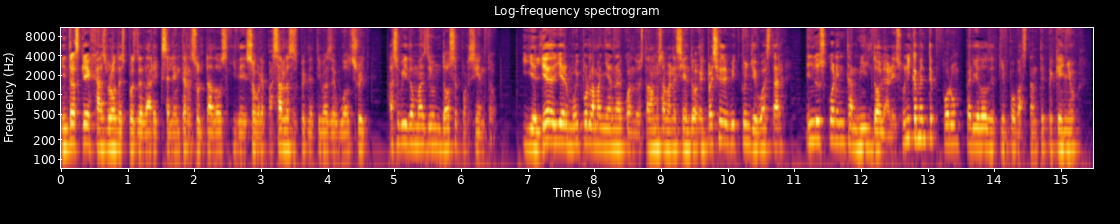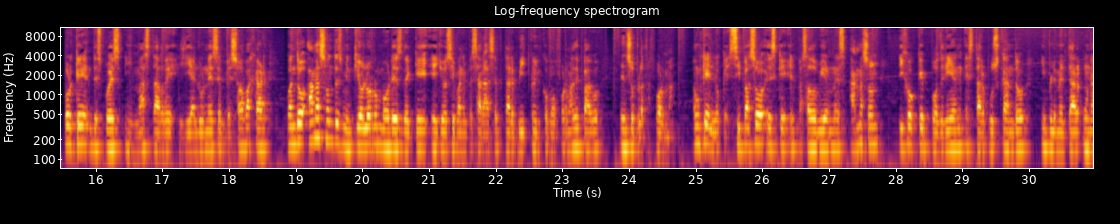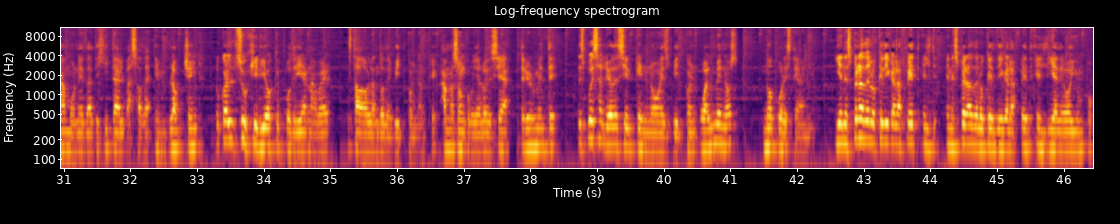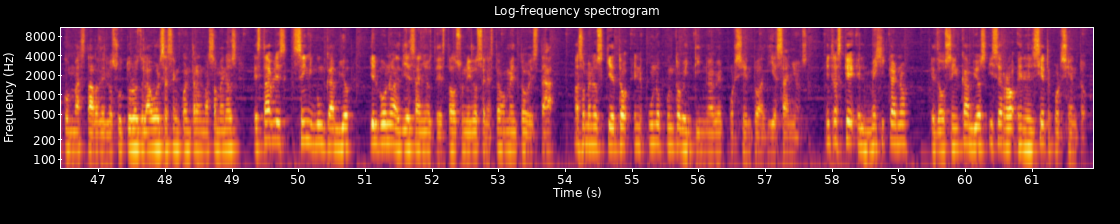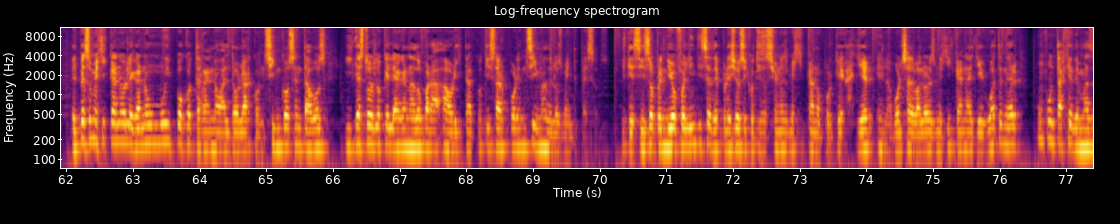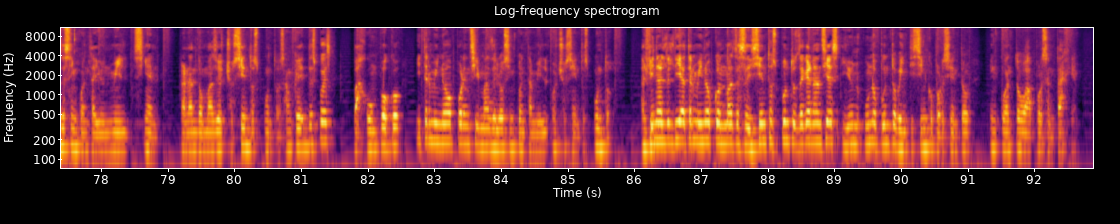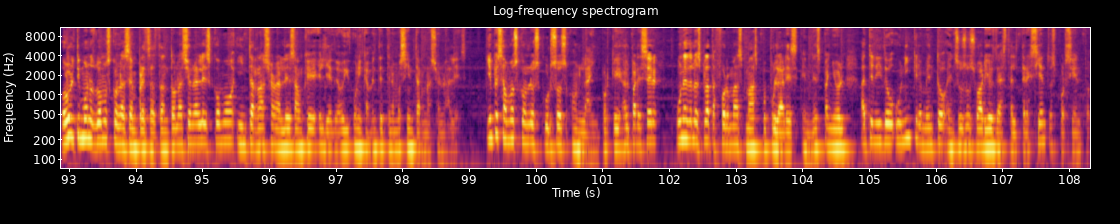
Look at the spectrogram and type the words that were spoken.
Mientras que Hasbro, después de dar excelentes resultados y de sobrepasar las expectativas de Wall Street, ha subido más de un 12%. Y el día de ayer, muy por la mañana, cuando estábamos amaneciendo, el precio de Bitcoin llegó a estar en los 40 mil dólares, únicamente por un periodo de tiempo bastante pequeño, porque después y más tarde, el día lunes, empezó a bajar cuando Amazon desmintió los rumores de que ellos iban a empezar a aceptar Bitcoin como forma de pago en su plataforma. Aunque lo que sí pasó es que el pasado viernes Amazon dijo que podrían estar buscando implementar una moneda digital basada en blockchain, lo cual sugirió que podrían haber estado hablando de Bitcoin, aunque Amazon, como ya lo decía anteriormente, después salió a decir que no es Bitcoin, o al menos no por este año. Y en espera de lo que diga la Fed, en espera de lo que diga la Fed el día de hoy, un poco más tarde, los futuros de la bolsa se encuentran más o menos estables, sin ningún cambio, y el bono a 10 años de Estados Unidos en este momento está más o menos quieto en 1.29% a 10 años, mientras que el mexicano quedó sin cambios y cerró en el 7%. El peso mexicano le ganó muy poco terreno al dólar con 5 centavos y esto es lo que le ha ganado para ahorita cotizar por encima de los 20 pesos. El que sí sorprendió fue el índice de precios y cotizaciones mexicano porque ayer en la Bolsa de Valores mexicana llegó a tener un puntaje de más de 51.100, ganando más de 800 puntos, aunque después bajó un poco y terminó por encima de los 50.800 puntos. Al final del día terminó con más de 600 puntos de ganancias y un 1.25% en cuanto a porcentaje. Por último nos vamos con las empresas tanto nacionales como internacionales, aunque el día de hoy únicamente tenemos internacionales. Y empezamos con los cursos online, porque al parecer una de las plataformas más populares en español ha tenido un incremento en sus usuarios de hasta el 300%.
